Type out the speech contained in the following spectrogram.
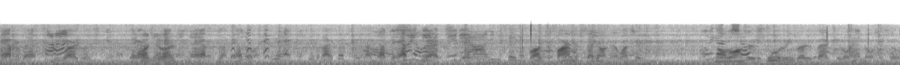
half of that two yard was there, On and yours? and half is on the other one. When I, when I got the abstract, Yeah. I bought the farm and said on there, once there's no longer a school, it reverted back to the landowner, so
